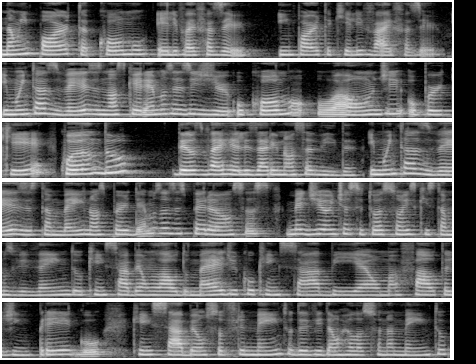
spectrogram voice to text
Não importa como ele vai fazer, importa que ele vai fazer. E muitas vezes nós queremos exigir o como, o aonde, o porquê, quando Deus vai realizar em nossa vida. E muitas vezes também nós perdemos as esperanças mediante as situações que estamos vivendo. Quem sabe é um laudo médico, quem sabe é uma falta de emprego, quem sabe é um sofrimento devido a um relacionamento.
